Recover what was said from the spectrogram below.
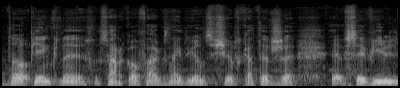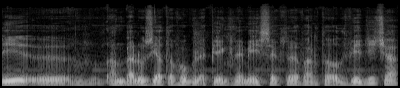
to piękny sarkofag znajdujący się w katedrze w Sewilli. Andaluzja to w ogóle piękne miejsce, które warto odwiedzić, a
